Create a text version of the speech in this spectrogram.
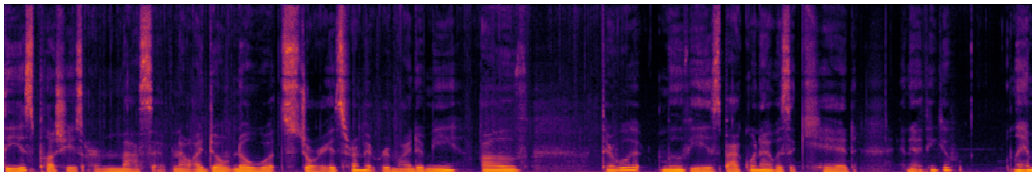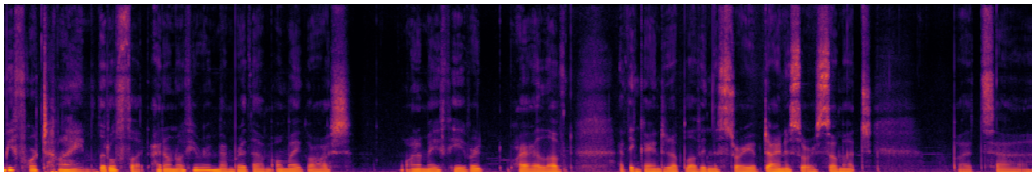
These plushies are massive. Now, I don't know what story it's from. It reminded me of there were movies back when I was a kid, and I think it Land Before Time, Littlefoot. I don't know if you remember them. Oh my gosh one of my favorite why I loved I think I ended up loving the story of dinosaurs so much. But uh,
